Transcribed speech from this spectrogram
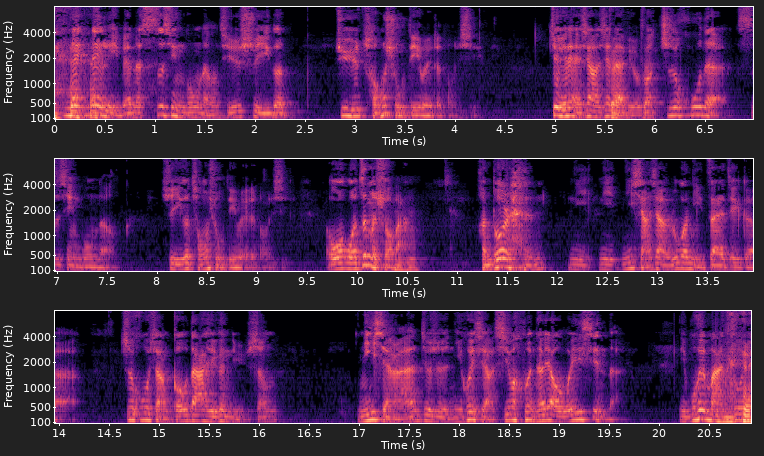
那那里边的私信功能其实是一个居于从属地位的东西。就有点像现在，比如说知乎的私信功能是一个从属地位的东西。我我这么说吧，很多人，你你你想象，如果你在这个知乎上勾搭一个女生，你显然就是你会想希望问她要微信的，你不会满足于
